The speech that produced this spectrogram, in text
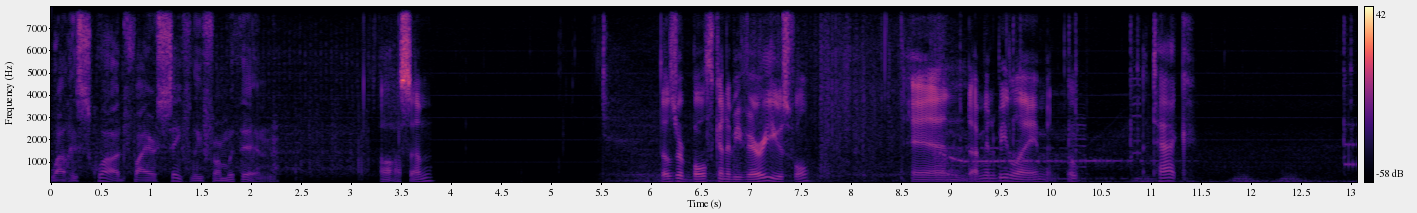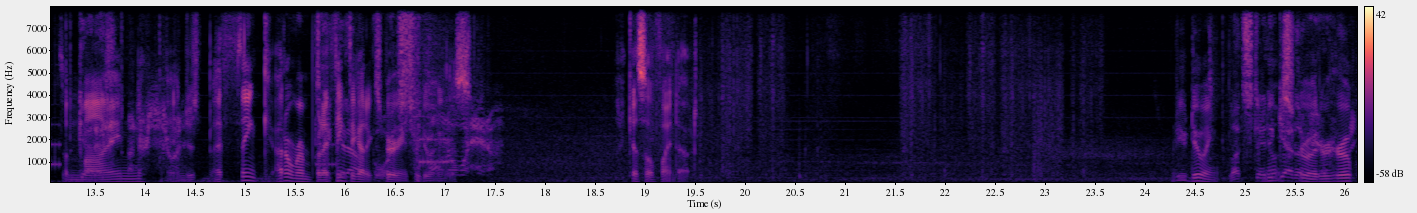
while his squad fires safely from within. Awesome. Those are both going to be very useful. And I'm going to be lame and oh, attack the mine and just I think I don't remember, but I think it they got experience boys. for doing this. I guess I'll find out. What are you doing? Let's stay You know what, together screw it, regroup.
